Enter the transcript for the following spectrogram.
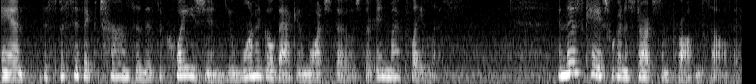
and the specific terms in this equation, you want to go back and watch those. They're in my playlist. In this case, we're going to start some problem solving.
